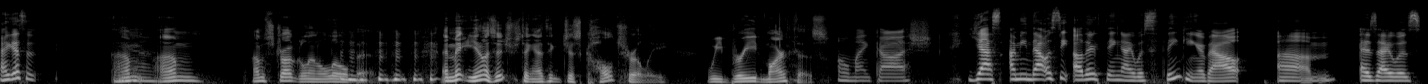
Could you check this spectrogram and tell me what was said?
I guess it, I'm Yeah. I'm I'm struggling a little bit and you know it's interesting I think just culturally we breed Marthas oh my gosh. Yes, I mean that was the other thing I was thinking about um as I was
